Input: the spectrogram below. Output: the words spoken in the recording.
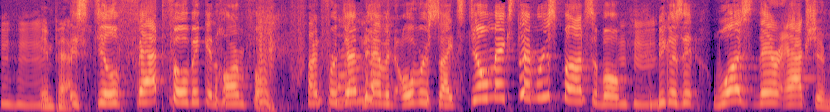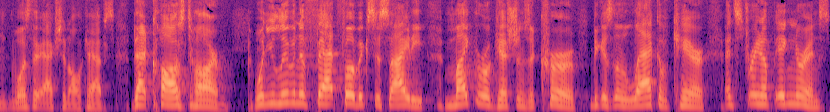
mm-hmm. Impact. is still fat phobic and harmful. and for that. them to have an oversight still makes them responsible mm-hmm. because it was their action, was their action, all caps, that caused harm. When you live in a fat phobic society, microaggressions occur because of the lack of care and straight up ignorance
